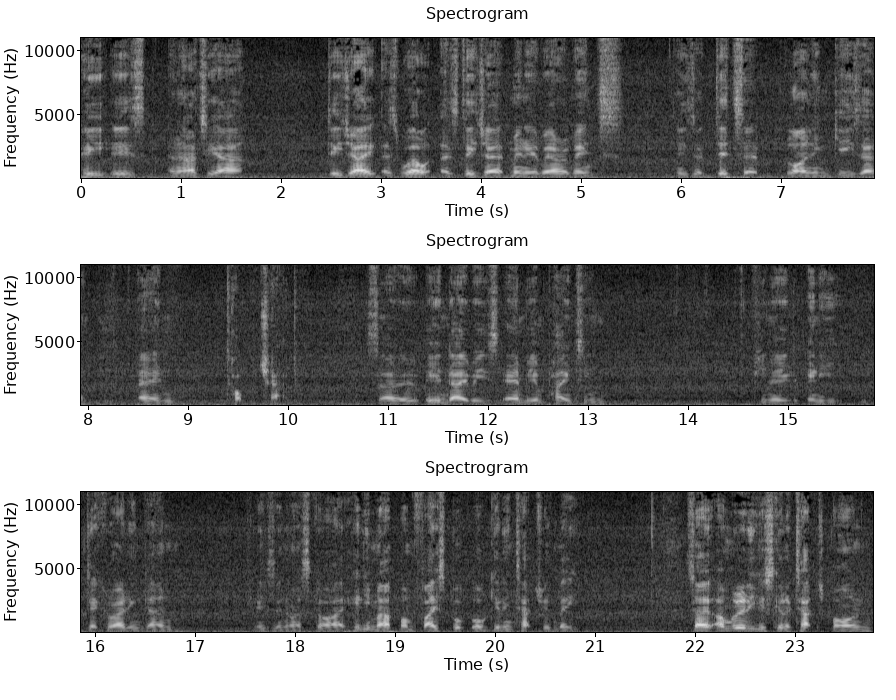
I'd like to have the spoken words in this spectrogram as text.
he is an RTR DJ as well as DJ at many of our events. He's a dead set blinding geezer and top chap. So Ian Davies, ambient painting. If you need any decorating done, he's a nice guy. Hit him up on Facebook or get in touch with me. So I'm really just going to touch on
